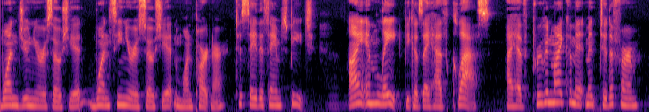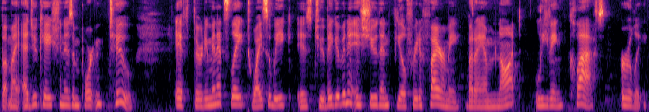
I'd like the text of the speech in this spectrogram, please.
one junior associate, one senior associate, and one partner, to say the same speech. I am late because I have class. I have proven my commitment to the firm, but my education is important too, if 30 minutes late twice a week is too big of an issue, then feel free to fire me, but I am not leaving class early.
